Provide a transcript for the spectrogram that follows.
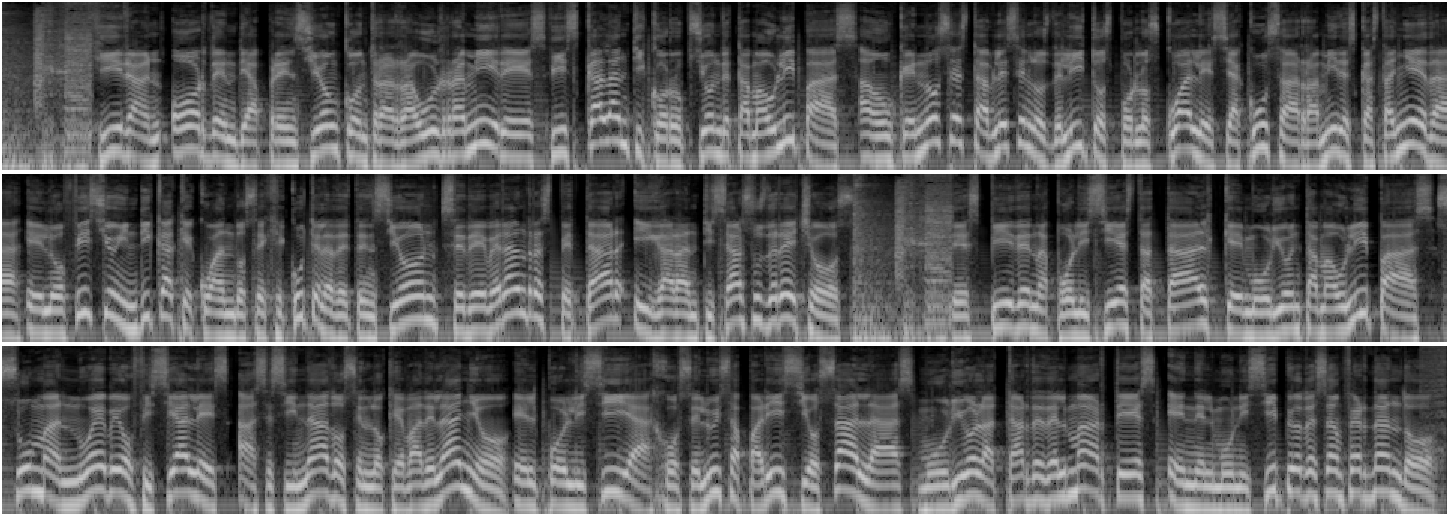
Giran orden de aprehensión contra Raúl Ramírez, fiscal anticorrupción de Tamaulipas. Aunque no se establecen los delitos por los cuales se acusa a Ramírez Castañeda, el oficio indica que cuando se ejecute la detención se deberán respetar y garantizar sus derechos. Despiden a policía estatal que murió en Tamaulipas. Suman nueve oficiales asesinados en lo que va del año. El policía José Luis Aparicio Salas murió la tarde del martes en el municipio de San Fernando.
